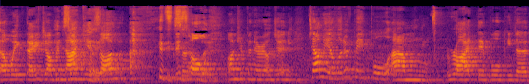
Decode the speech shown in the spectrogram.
a week day job and nine years on. it's this whole entrepreneurial journey. Tell me, a lot of people um, write their book either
